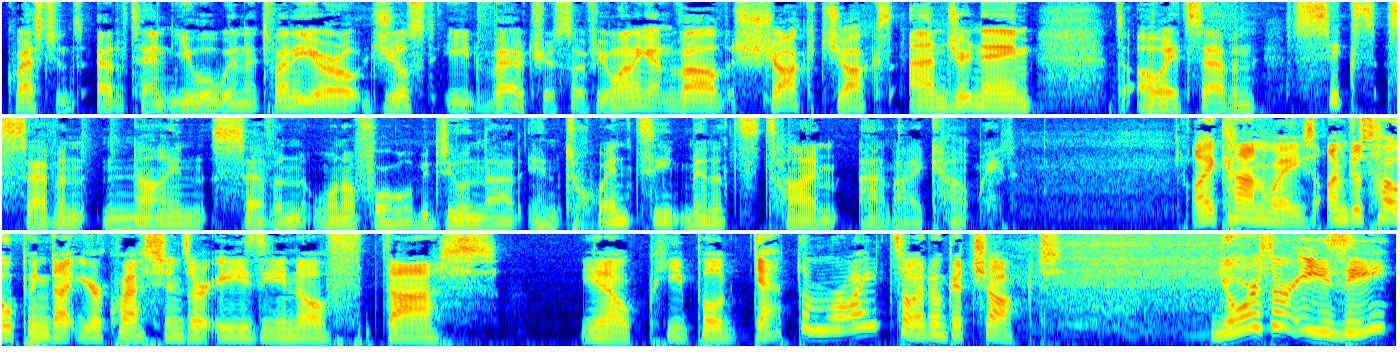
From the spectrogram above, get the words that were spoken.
questions out of 10, you will win a 20 euro Just Eat voucher. So if you want to get involved, shock jocks and your name to 087 6797 104. We'll be doing that in 20 minutes' time, and I can't wait. I can wait. I'm just hoping that your questions are easy enough that, you know, people get them right so I don't get shocked. Yours are easy.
